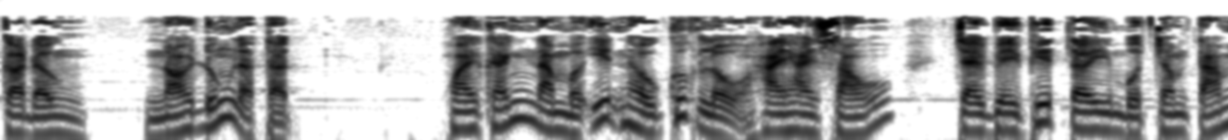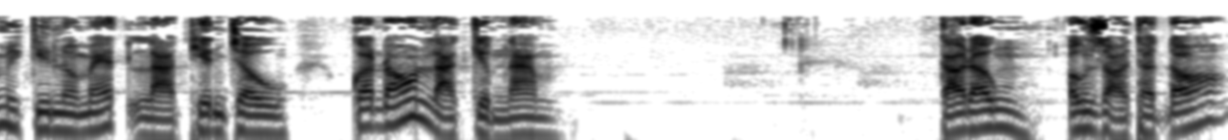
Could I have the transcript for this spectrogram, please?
Cả đồng, nói đúng là thật. Hoài Khánh nằm ở ít Hầu quốc lộ 226 Chạy về phía tây 180 km là Thiên Châu Qua đó là Kiềm Nam. Cao Đông Ông giỏi thật đó.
